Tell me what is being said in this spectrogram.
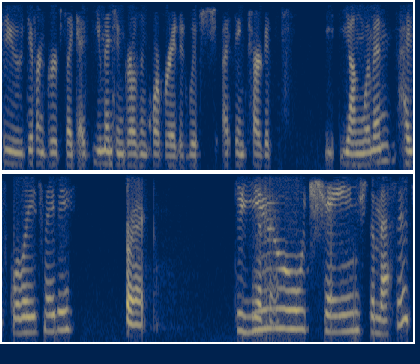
to different groups, like you mentioned Girls Incorporated, which I think targets young women, high school age maybe? Correct. Do you yes, change the message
